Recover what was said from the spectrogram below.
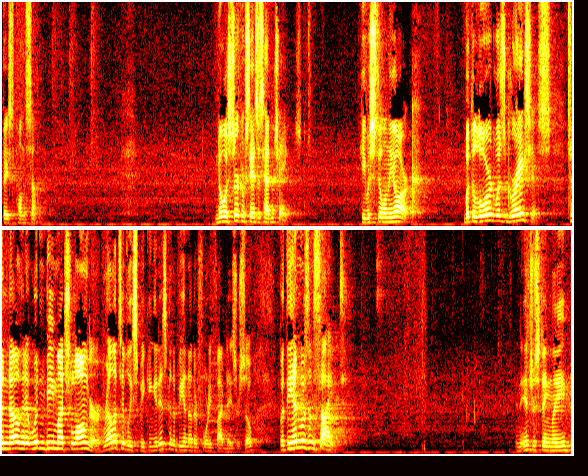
based upon the sun. Noah's circumstances hadn't changed. He was still in the ark. But the Lord was gracious to know that it wouldn't be much longer. Relatively speaking, it is going to be another 45 days or so. But the end was in sight. And interestingly,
